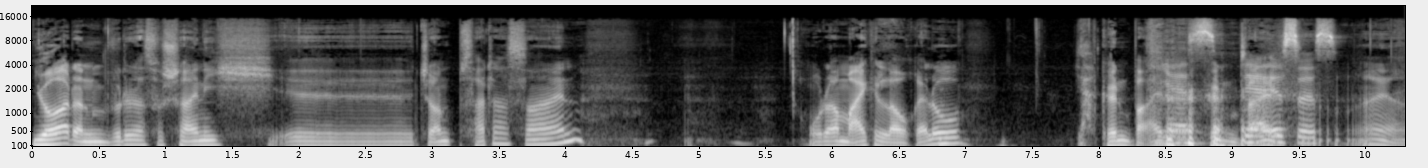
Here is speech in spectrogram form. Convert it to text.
Ja, dann würde das wahrscheinlich äh, John Psatters sein. Oder Michael Laurello. Ja. Können beide. Yes, können der ist es. Ah, ja.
